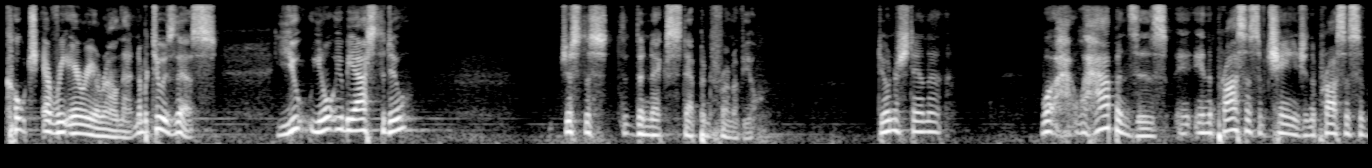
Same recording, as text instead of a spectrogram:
coach every area around that. Number two is this: you you know what you'll be asked to do? Just the the next step in front of you. Do you understand that? What, what happens is in the process of change, in the process of,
